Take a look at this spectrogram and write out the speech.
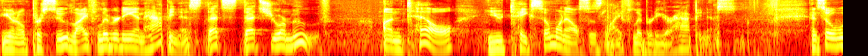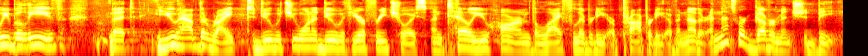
you know, pursue life, liberty, and happiness, that's that's your move until you take someone else's life, liberty, or happiness. And so we believe that you have the right to do what you want to do with your free choice until you harm the life, liberty, or property of another. And that's where government should be.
